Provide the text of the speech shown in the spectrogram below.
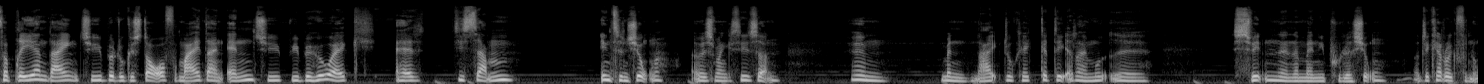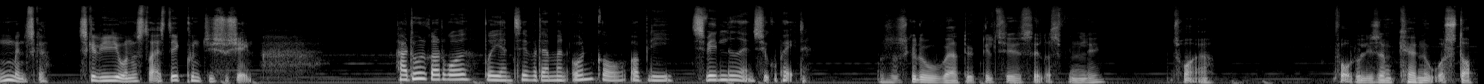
for Brian, der er en type, og du kan stå over for mig, der er en anden type. Vi behøver ikke have de samme intentioner, hvis man kan sige sådan. Øhm, men nej, du kan ikke gardere dig imod øh, svindel eller manipulation. Og det kan du ikke for nogen mennesker. Det skal lige understreges. Det er ikke kun de sociale. Har du et godt råd, Brian, til hvordan man undgår at blive svindlet af en psykopat? Og så skal du være dygtig til selv at svindle, ikke? tror jeg. For du ligesom kan nå at stoppe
